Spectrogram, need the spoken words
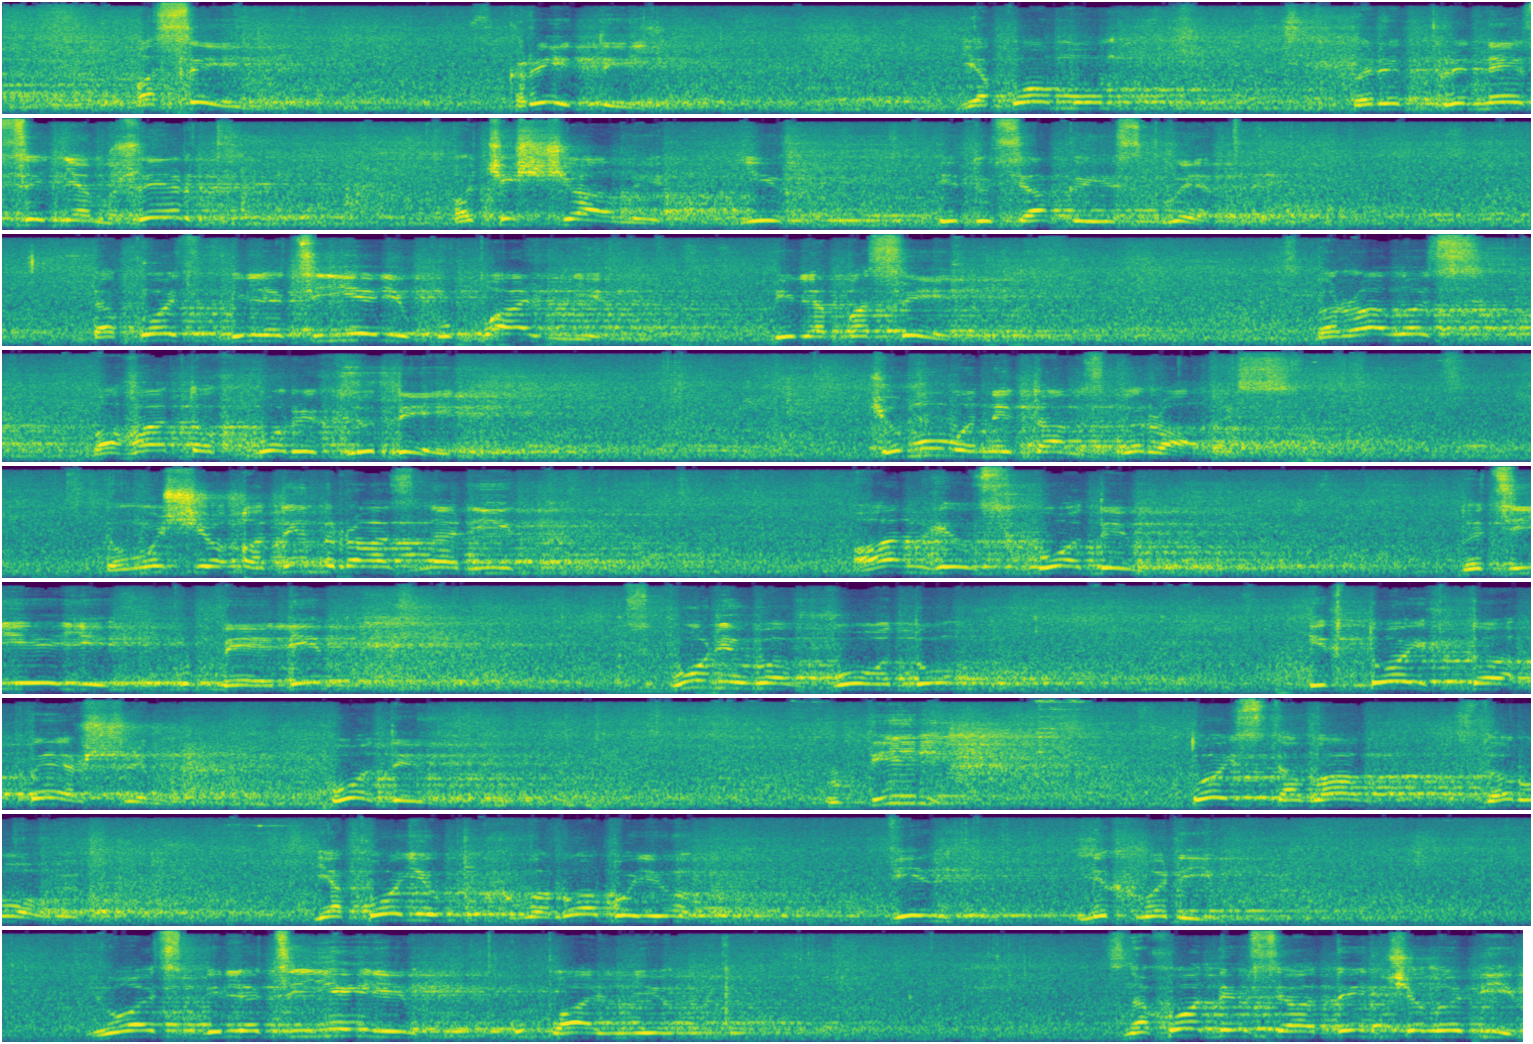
басейн, вкритий, якому перед принесенням жертв очищали їх від усякої скверни. Так ось біля цієї купальні, біля басейну, збиралось багато хворих людей. Чому вони там збирались? Тому що один раз на рік ангел сходив до цієї купелі, збурював воду, і той, хто першим ходив у піль, той ставав здоровим, якою хворобою він не хворів. І ось біля цієї купальні знаходився один чоловік,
